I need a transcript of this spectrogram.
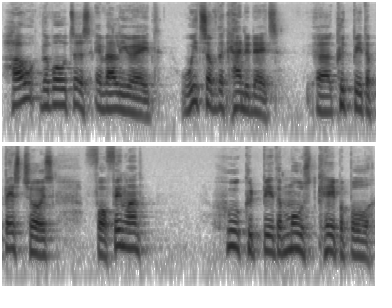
how the voters evaluate which of the candidates uh, could be the best choice for Finland, who could be the most capable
